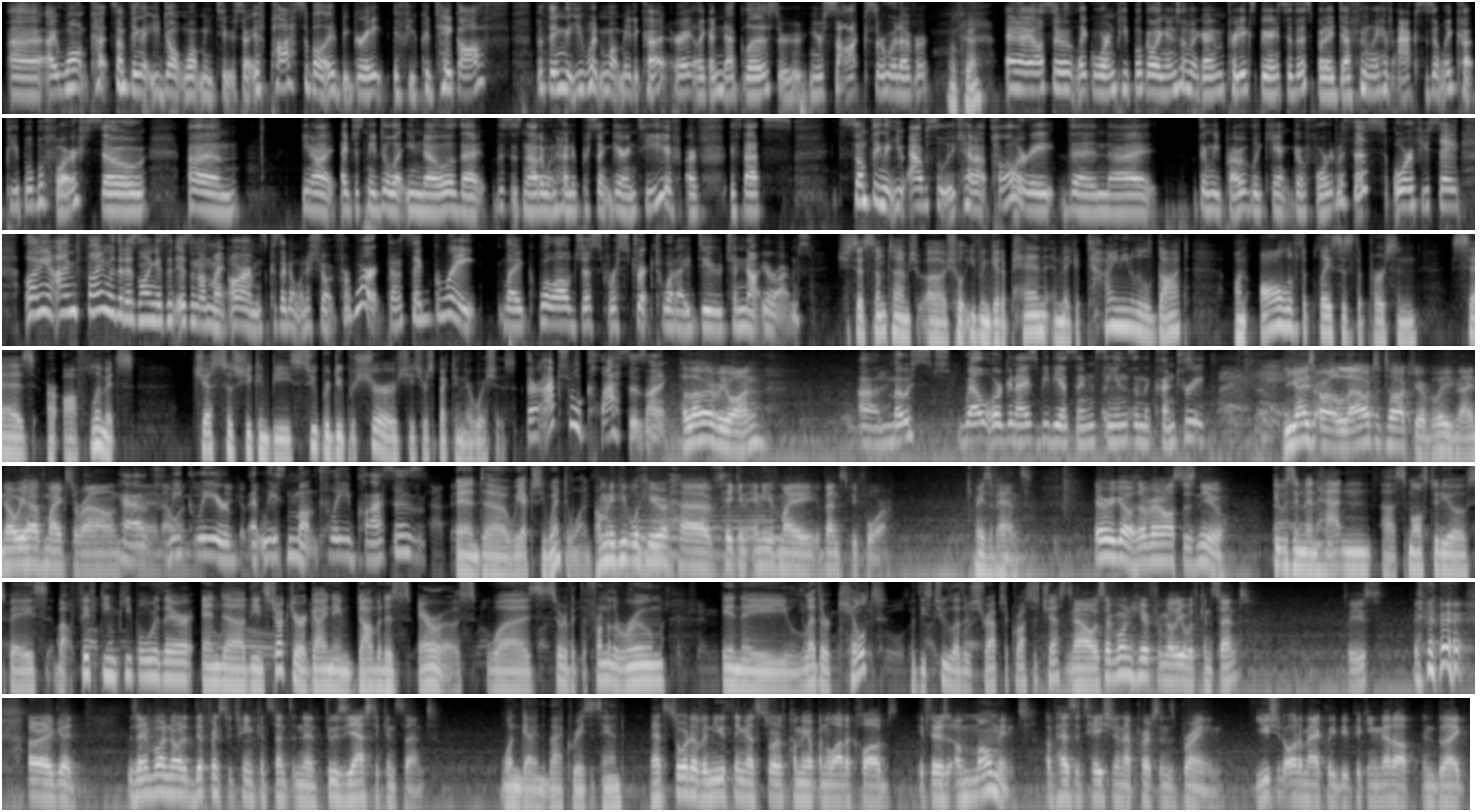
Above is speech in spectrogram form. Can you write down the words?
Uh, I won't cut something that you don't want me to. So, if possible, it'd be great if you could take off the thing that you wouldn't want me to cut, right? Like a necklace or your socks or whatever. Okay. And I also like warn people going into them, like I'm pretty experienced at this, but I definitely have accidentally cut people before. So, um, you know, I, I just need to let you know that this is not a 100% guarantee. If if, if that's something that you absolutely cannot tolerate, then uh, then we probably can't go forward with this. Or if you say, well, I mean, I'm fine with it as long as it isn't on my arms because I don't want to show up for work, then I say, great. Like, well, I'll just restrict what I do to not your arms. She says sometimes uh, she'll even get a pen and make a tiny little dot on all of the places the person says are off limits, just so she can be super duper sure she's respecting their wishes. There are actual classes on it. Hello, everyone. Uh, most well organized BDSM scenes in the country You guys are allowed to talk here, believe me. I know we have mics around. have I weekly or at least monthly classes. And uh, we actually went to one. How many people here have taken any of my events before? Raise of hands. There we go. Everyone else is new. It was in Manhattan, a small studio space. About 15 people were there. And uh, the instructor, a guy named Dominus Eros, was sort of at the front of the room in a leather kilt with these two leather straps across his chest. Now, is everyone here familiar with consent? Please. All right, good. Does anyone know the difference between consent and enthusiastic consent? One guy in the back raised his hand. That's sort of a new thing that's sort of coming up in a lot of clubs. If there's a moment of hesitation in that person's brain, you should automatically be picking that up and be like,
